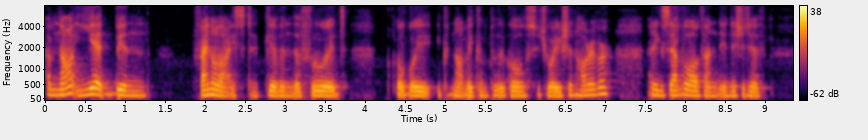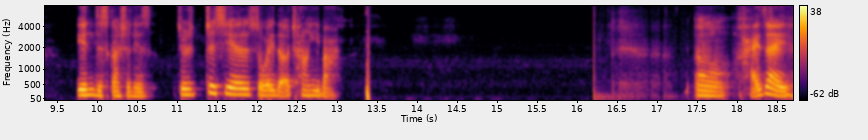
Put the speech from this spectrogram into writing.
，have not yet been finalized given the fluid global economic and political situation. However, an example of an initiative in discussion is 就是这些所谓的倡议吧，嗯、呃，还在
